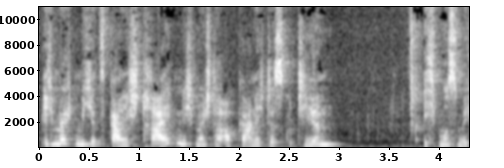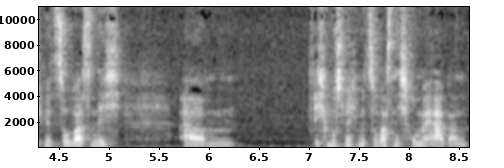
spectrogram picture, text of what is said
ich möchte mich jetzt gar nicht streiten, ich möchte auch gar nicht diskutieren. Ich muss mich mit sowas nicht, ähm, ich muss mich mit sowas nicht rumärgern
